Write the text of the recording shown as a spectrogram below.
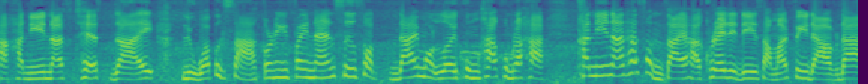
ค่ะ คันนี้นัดเทสได้หรือว่าปรึกษากรณีไฟแนนซ์ซื้อสดได้หมดเลยคุ้มค่าคุ้มราคา คันนี้นะถ้าสนใจค่ะเครดิตดีสามารถฟรีดาวน์ได้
